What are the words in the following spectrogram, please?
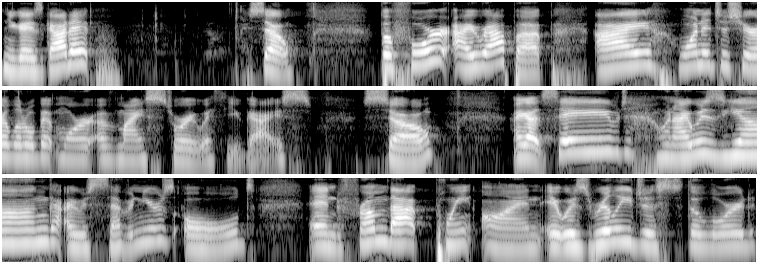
You guys got it? So, before I wrap up, I wanted to share a little bit more of my story with you guys. So, I got saved when I was young. I was seven years old. And from that point on, it was really just the Lord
